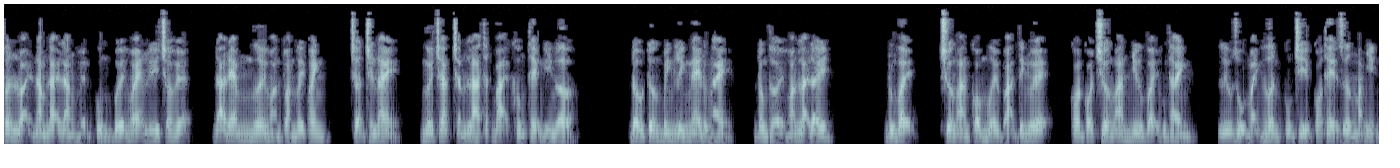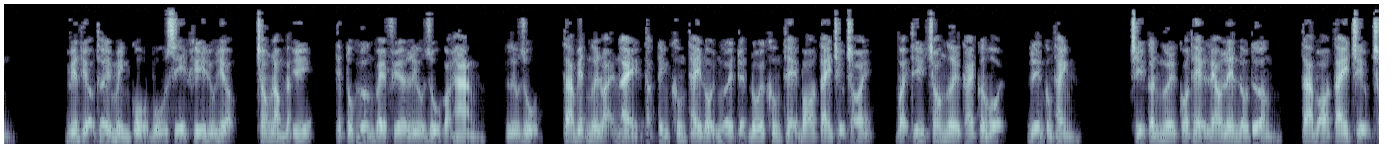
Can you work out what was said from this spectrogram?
phân loại năm đại lăng huyện cùng với huệ lý chờ huyện đã đem ngươi hoàn toàn vây quanh, trận chiến này, ngươi chắc chắn là thất bại không thể nghi ngờ. Đầu tướng binh lính nghe được này, đồng thời hoán lại đây. Đúng vậy, trường an có mười vạn tinh nhuệ, còn có trường an như vậy hùng thành, lưu dụ mạnh hơn cũng chỉ có thể d ư ơ n g mắt nhìn. Viên thiệu thấy mình cổ vũ sĩ khí hữu hiệu, trong lòng đắc ý, tiếp tục hướng về phía lưu dụ gọi hàng, lưu dụ, ta biết ngươi loại này tặc tính không thay đổi người tuyệt đối không thể bó tay chịu c vậy thì cho ngươi cái cơ hội, đến công thành. Chỉ cần ngươi có thể leo lên đầu tường, ta bó tay chịu c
